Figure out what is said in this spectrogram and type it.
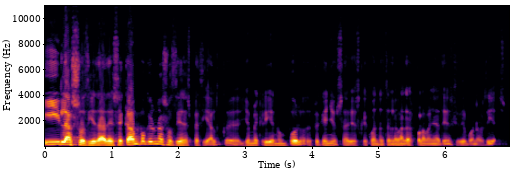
y la sociedad de ese campo, que es una sociedad especial. Yo me crié en un pueblo de pequeño, sabes que cuando te levantas por la mañana tienes que decir buenos días,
